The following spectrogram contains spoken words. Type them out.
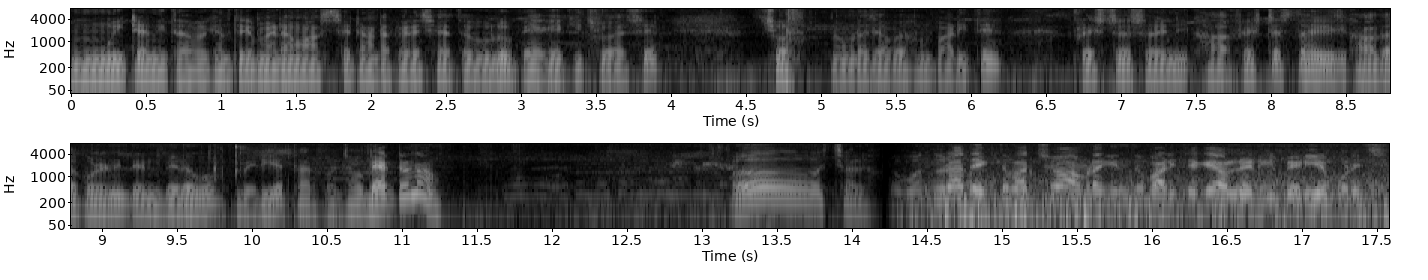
মুইটা নিতে হবে। এখান থেকে ম্যাডাম আসছে, ডাঁটা পেরেছে এতগুলো ব্যাগে কিছু আছে। চল, আমরা যাব এখন বাড়িতে। ফ্রেশ ট্রেশ হয়নি খাওয়া ফ্রেশ ট্রেশ তো হয়ে গেছি, খাওয়া দাওয়া করে নি দেন বেরোবো, বেরিয়ে তারপর যাব। ব্যাগটা নাও। ও, চলো। বন্ধুরা, দেখতে পাচ্ছ, আমরা কিন্তু বাড়ি থেকে অলরেডি বেরিয়ে পড়েছি।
